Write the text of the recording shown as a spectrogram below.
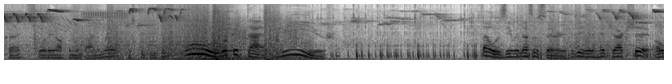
Okay, splitting off on the dynamite, just too easy. Ooh, look at that weave! That wasn't even necessary. He didn't even hit jack shit. Oh,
